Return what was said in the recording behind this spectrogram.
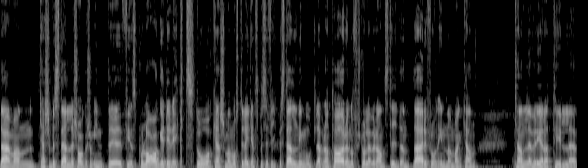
där man kanske beställer saker som inte finns på lager direkt. Då kanske man måste lägga en specifik beställning mot leverantören och förstå leveranstiden därifrån innan man kan, kan leverera till, eh,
